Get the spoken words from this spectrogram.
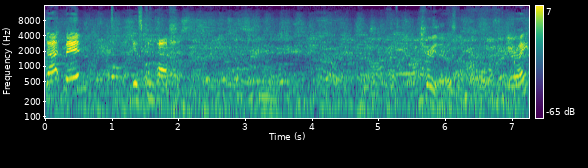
that babe is compassion True, though, isn't it? you're right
